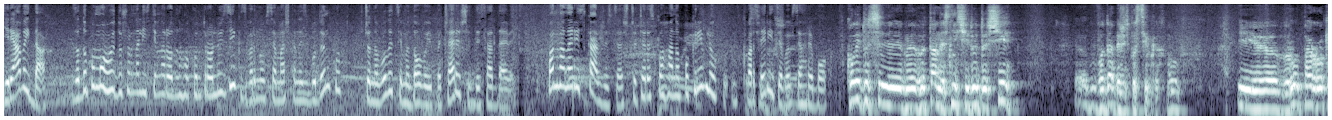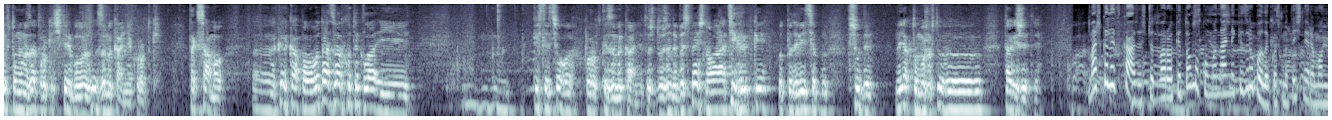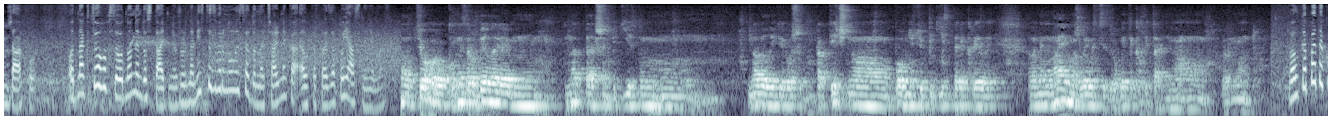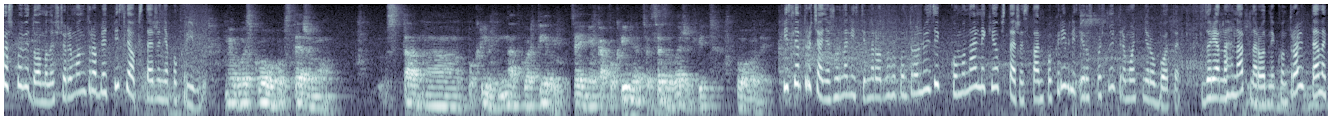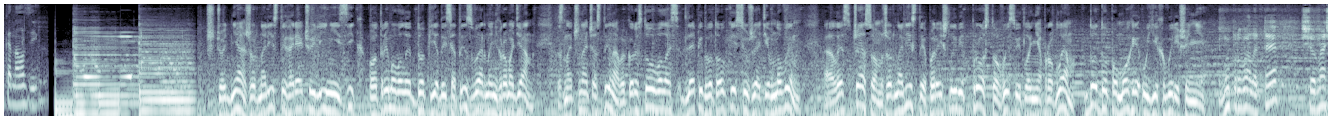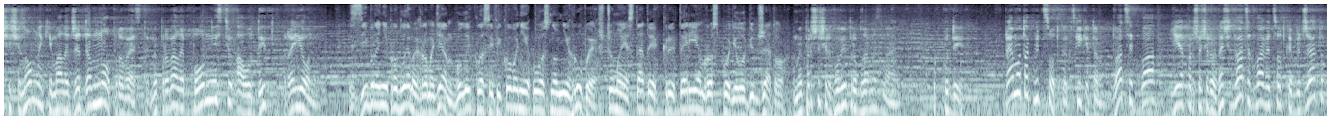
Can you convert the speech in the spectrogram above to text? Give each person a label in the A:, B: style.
A: Дірявий дах. За допомогою до журналістів народного контролю ЗІК звернувся мешканець будинку, що на вулиці Медової печери, 69. Пан Валерій скаржиться, що через погану покрівлю в квартирі з'явився грибок.
B: Коли йдуть е, тане сніг чи йдуть дощі, е, вода біжить по стінках. Ну, і е, пару років тому назад, роки 4 було замикання коротке. Так само капала вода зверху текла і після цього коротке замикання. Тож дуже небезпечно. А ті грибки, от подивіться всюди, ну як то може е, так жити?
A: Мешканець каже, що два роки тому комунальники зробили косметичний ремонт даху. Однак цього все одно недостатньо. Журналісти звернулися до начальника ЛКП за поясненнями.
C: Цього року ми зробили над першим під'їздом на великі гроші, практично повністю під'їзд перекрили, але ми не маємо можливості зробити ремонту.
A: В ЛКП також повідомили, що ремонт зроблять після обстеження покрівлі.
C: Ми обов'язково обстежимо стан е, покрівлі над квартирою. Це м'яка покрівля, це все залежить від погоди.
A: Після втручання журналістів народного контролю ЗІК комунальники обстежать стан покрівлі і розпочнуть ремонтні роботи. Зоряна Гнат, Народний контроль, телеканал ЗІК.
D: Щодня журналісти гарячої лінії ЗІК отримували до 50 звернень громадян. Значна частина використовувалась для підготовки сюжетів новин. Але з часом журналісти перейшли від просто висвітлення проблем до допомоги у їх вирішенні.
E: Ми провели те, що наші чиновники мали вже давно провести. Ми провели повністю аудит району.
D: Зібрані проблеми громадян були класифіковані у основні групи, що має стати критерієм розподілу бюджету.
E: Ми першочергові проблеми знаємо. Куди? Прямо так відсотка. Скільки там? 22 є першочергові. Значить, 22% бюджету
